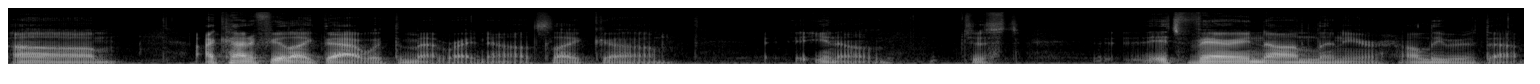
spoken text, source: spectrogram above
Um, I kind of feel like that with the Met right now. It's like, um, you know, just it's very nonlinear. I'll leave it at that.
